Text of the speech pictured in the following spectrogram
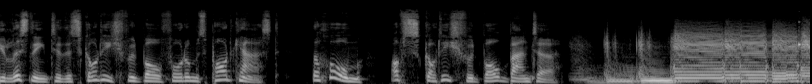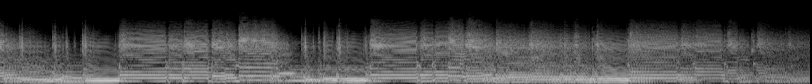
You're listening to the Scottish Football Forums podcast, the home of Scottish football banter.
